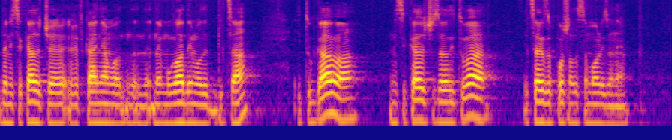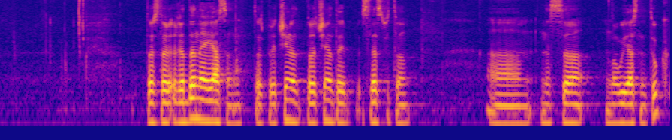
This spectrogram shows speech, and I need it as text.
да ни се каже, че Ревка няма, не, не могла да има деца. И тогава ни се каже, че заради това и цар започна да се моли за нея. Тоест, реда не е ясен. Тоест, причината, причината и следствието а, не са много ясни тук.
